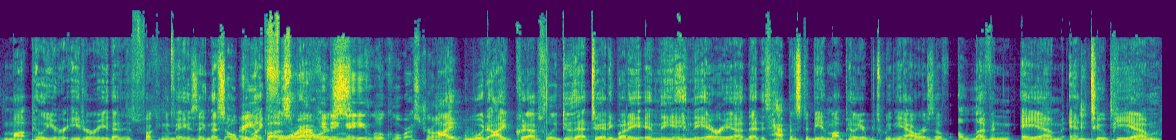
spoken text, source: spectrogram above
Montpelier eatery that is fucking amazing. That's are open you like buzz four hours. marketing a local restaurant? I would, I could absolutely do that to anybody in the in the area that is, happens to be in Montpelier between the hours of 11 a.m. and 2 p.m.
